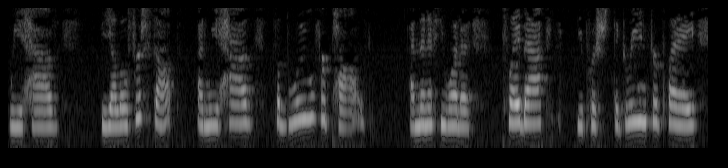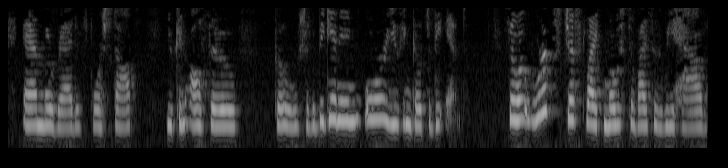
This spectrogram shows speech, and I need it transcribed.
we have the yellow for stop, and we have the blue for pause. And then if you want to play back, you push the green for play and the red for stop. You can also go to the beginning or you can go to the end. So it works just like most devices we have,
